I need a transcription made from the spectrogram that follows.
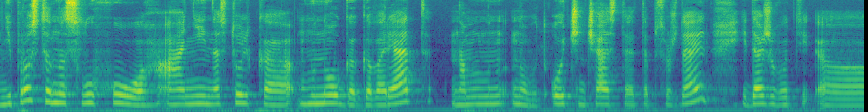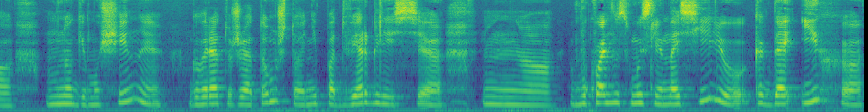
не просто на слуху, а они настолько много говорят нам, ну вот очень часто это обсуждает, и даже вот э, многие мужчины говорят уже о том, что они подверглись э, в буквальном смысле насилию, когда их э,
